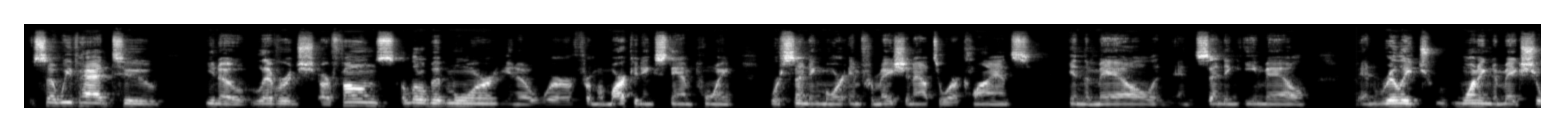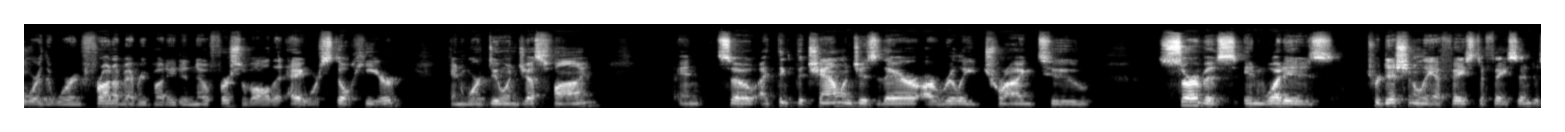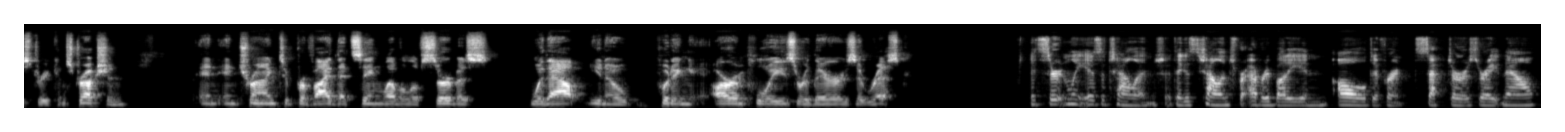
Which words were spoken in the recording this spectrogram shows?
So we've had to, you know, leverage our phones a little bit more. You know, we're from a marketing standpoint, we're sending more information out to our clients in the mail and, and sending email and really tr- wanting to make sure that we're in front of everybody to know, first of all, that, hey, we're still here and we're doing just fine and so I think the challenges there are really trying to service in what is traditionally a face-to-face industry, construction, and and trying to provide that same level of service without you know putting our employees or theirs at risk. It certainly is a challenge. I think it's a challenge for everybody in all different sectors right now.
